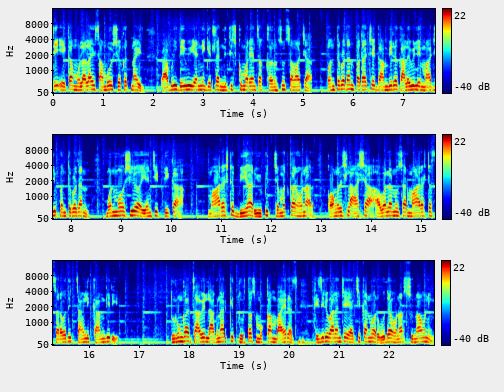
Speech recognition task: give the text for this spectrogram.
ते एका मुलालाही सांभाळू शकत नाहीत. राबडी देवी यांनी घेतला नितीश कुमार यांचा खरसून समाचार. पंतप्रधान पदाचे गांभीर्य घालविले माजी पंतप्रधान मनमोहन सिंह यांची टीका महाराष्ट्र बिहार युपीत चमत्कार होणार. काँग्रेसला अशा अहवालानुसार महाराष्ट्रात सर्वाधिक चांगली कामगिरी. तुरुंगात जावे लागणार की तुर्तास मुक्काम बाहेरच? केजरीवालांच्या याचिकांवर उद्या होणार सुनावणी.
